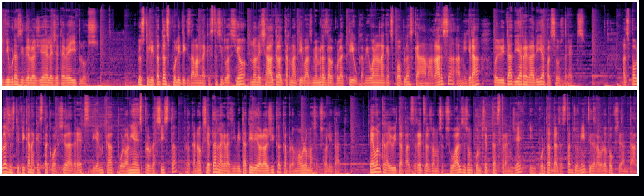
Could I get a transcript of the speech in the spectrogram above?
lliures d'ideologia LGTBI+. L'hostilitat dels polítics davant d'aquesta situació no deixa altra alternativa als membres del col·lectiu que viuen en aquests pobles que amagar-se, emigrar o lluitar dia rere dia pels seus drets. Els pobles justifiquen aquesta coacció de drets dient que Polònia és progressista, però que no accepten l'agressivitat ideològica que promou l'homosexualitat. Creuen que la lluita pels drets dels homosexuals és un concepte estranger importat dels Estats Units i de l'Europa Occidental,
